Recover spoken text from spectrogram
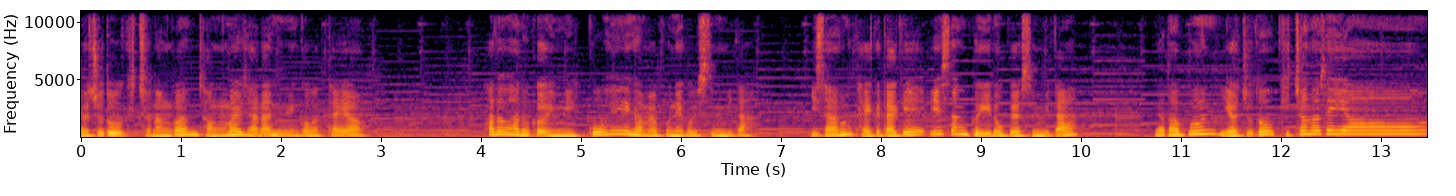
여주도 귀촌한 건 정말 잘한 일인 것 같아요. 하루하루가 의미 있고 힐링하며 보내고 있습니다. 이상 달그닥의 일상 브이로그였습니다. 여러분 여주도 귀촌하세요.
